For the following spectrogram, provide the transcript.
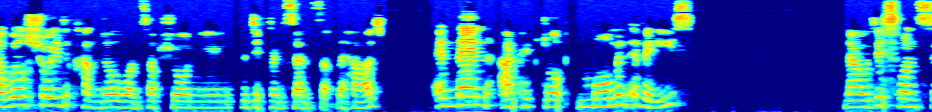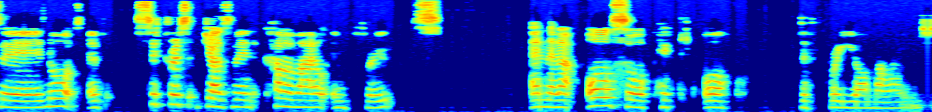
I will show you the candle once I've shown you the different scents that they had. And then I picked up Moment of Ease. Now this one says notes of citrus, jasmine, chamomile and fruits. And then I also picked up the Free Your Mind.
